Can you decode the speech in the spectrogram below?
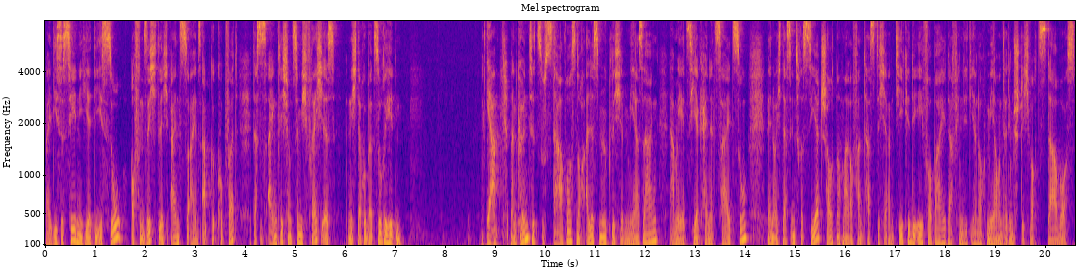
Weil diese Szene hier, die ist so offensichtlich eins zu eins abgekupfert, dass es eigentlich schon ziemlich frech ist, nicht darüber zu reden. Ja, man könnte zu Star Wars noch alles Mögliche mehr sagen, da haben wir jetzt hier keine Zeit zu. Wenn euch das interessiert, schaut nochmal auf fantastischeantike.de vorbei, da findet ihr noch mehr unter dem Stichwort Star Wars.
